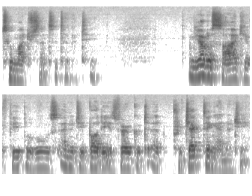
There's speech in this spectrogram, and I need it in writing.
too much sensitivity. On the other side, you have people whose energy body is very good at projecting energy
